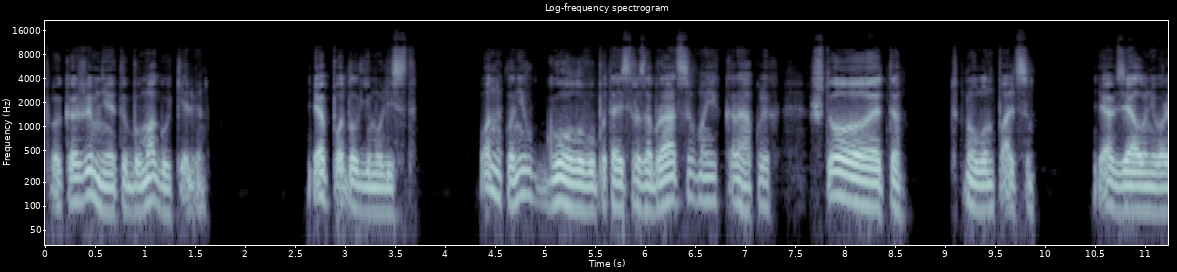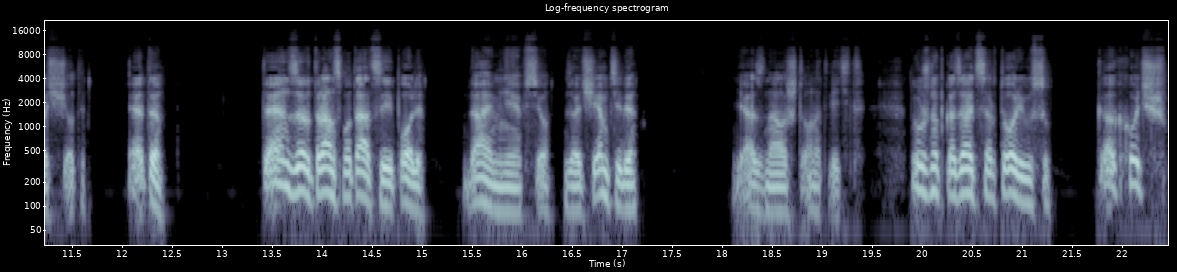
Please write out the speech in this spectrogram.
Покажи мне эту бумагу, Кельвин. Я подал ему лист. Он наклонил голову, пытаясь разобраться в моих каракулях. — Что это? — ткнул он пальцем. Я взял у него расчеты. — Это тензор трансмутации поля. Дай мне все. Зачем тебе? Я знал, что он ответит. — Нужно показать Сарториусу. — Как хочешь,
